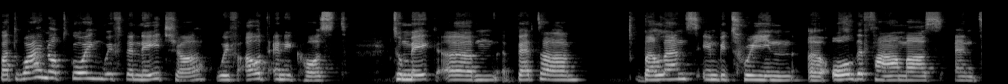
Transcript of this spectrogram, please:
but why not going with the nature without any cost to make um, better balance in between uh, all the farmers and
